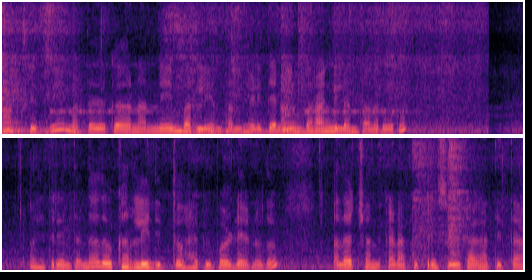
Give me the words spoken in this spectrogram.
ಹಾಕ್ಸಿದ್ವಿ. ಮತ್ತು ಇದಕ್ಕೆ ನಾನು ನೇಮ್ ಬರಲಿ ಅಂತಂದು ಹೇಳಿದ್ದೆ. ನೇಮ್ ಬರಂಗಿಲ್ಲ ಅಂತಂದ್ರು ಇವರು ಐತ್ರಿ ಅಂತಂದು ಅದು ಕರ್ಲಿದಿತ್ತು. ಹ್ಯಾಪಿ ಬರ್ಡೇ ಅನ್ನೋದು. ಅದು ಚಂದ ಕಾಣಾತಿತ್ತು ರೀ ಸೂಟ್ ಆ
